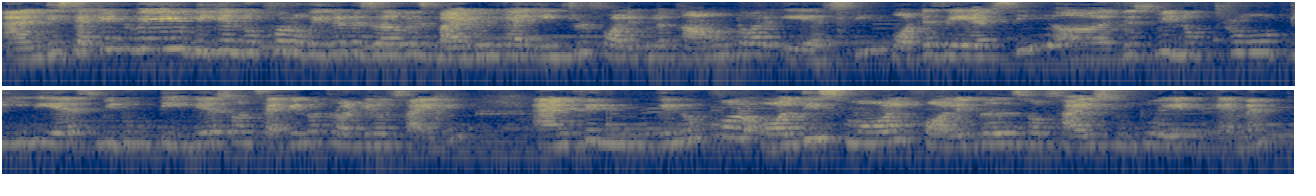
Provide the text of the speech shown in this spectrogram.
And the second way we can look for ovarian reserve is by doing an antral follicle count or AFC. What is AFC? Uh, this we look through TVS. We do TVS on second or third day of cycle. And we, we look for all these small follicles of size 2 to 8 mm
